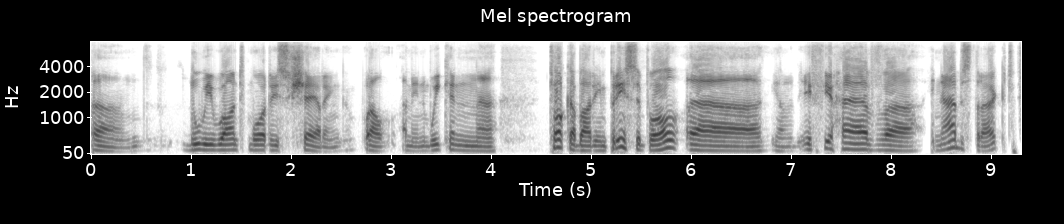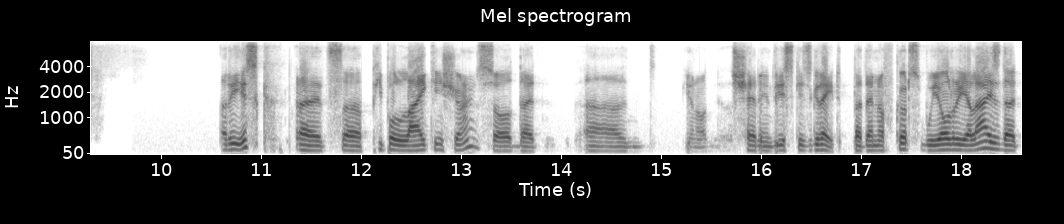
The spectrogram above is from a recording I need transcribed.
Um, do we want more risk sharing? Well, I mean, we can uh, talk about in principle. Uh, you know, if you have uh, in abstract risk, uh, it's people like insurance, so that you know, sharing risk is great. But then, of course, we all realize that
